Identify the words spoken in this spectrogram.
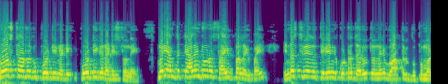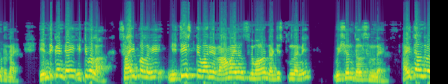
కోస్టార్లకు పోటీ నటి పోటీగా నటిస్తుంది. మరి అంత టాలెంట్ ఉన్న సాయి పల్లవిపై ఇండస్ట్రీ ఏదో తెలియని కుట్ర జరుగుతుందని వార్తలు గుప్పమంటున్నాయి. ఎందుకంటే ఇటీవల సాయి పల్లవి నితీష్ తివారి రామాయణం సినిమాలో నటిస్తుందని విషయం తెలిసిందే. అయితే అందులో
